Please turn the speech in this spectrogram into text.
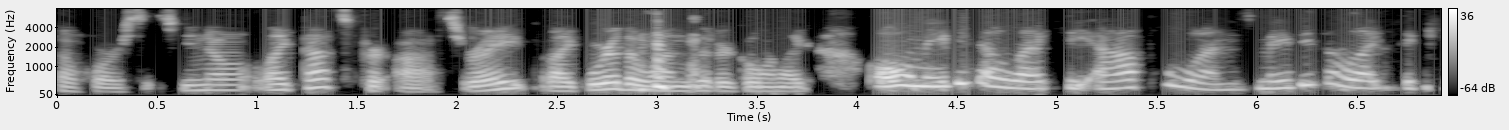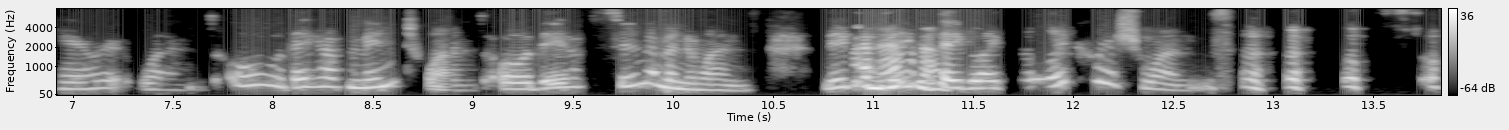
the horses, you know, like that's for us, right? Like we're the ones that are going like, oh, maybe they'll like the apple ones, maybe they'll like the carrot ones. Oh, they have mint ones. Oh, they have cinnamon ones. Maybe maybe they'd like the licorice ones. so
